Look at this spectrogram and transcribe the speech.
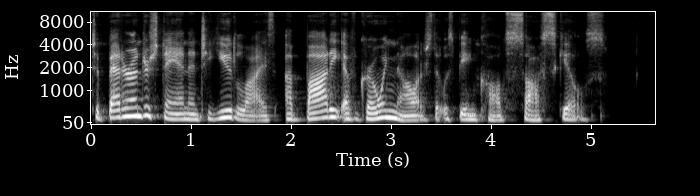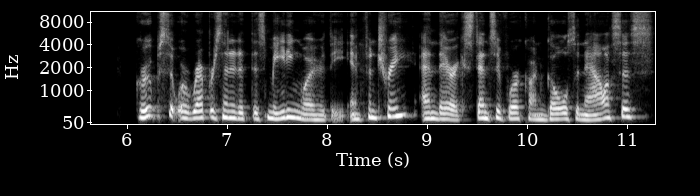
to better understand and to utilize a body of growing knowledge that was being called soft skills. Groups that were represented at this meeting were the infantry and their extensive work on goals analysis,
